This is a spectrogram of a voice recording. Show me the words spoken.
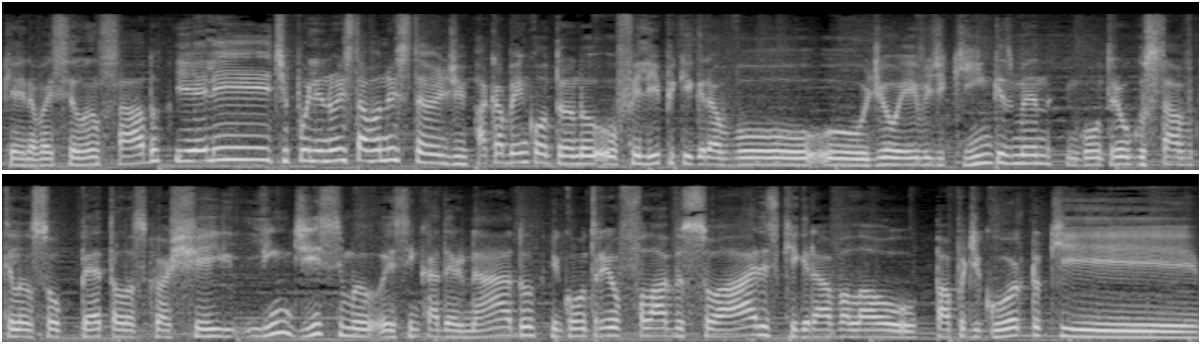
que ainda vai ser lançado, e ele, tipo, ele não estava no stand. Acabei encontrando o Felipe que gravou o Joe Wave de Kingsman, encontrei o Gustavo que lançou Pétalas, que eu achei lindíssimo esse encadernado, encontrei o Flávio Soares, que grava lá o Papo de Gordo, que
